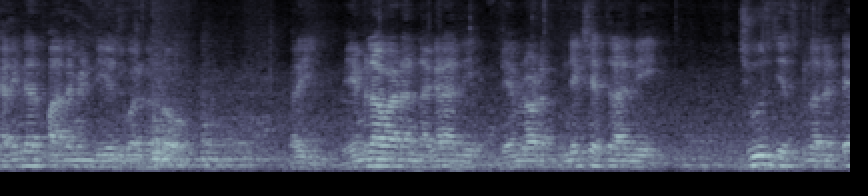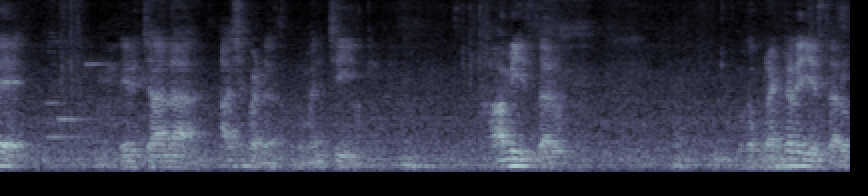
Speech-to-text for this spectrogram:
కరీంనగర్ పార్లమెంట్ నియోజకవర్గంలో మరి వేములవాడ నగరాన్ని వేములవాడ పుణ్యక్షేత్రాన్ని చూస్ చేసుకున్నారంటే నేను చాలా ఆశపడ్డాను. మంచి హామీ ఇస్తారు. ఒక ప్రకటన చేస్తారు.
